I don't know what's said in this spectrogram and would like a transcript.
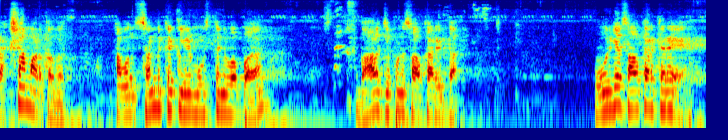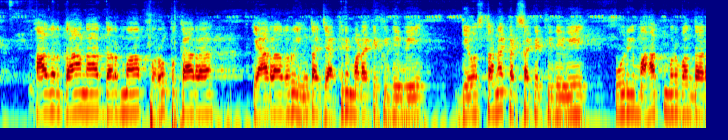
ರಕ್ಷಣೆ ಮಾಡ್ತದ. ಆ ಒಂದು ಸಣ್ಣ ಕತಿ ಹೇಳಿ ಮುಗಿಸ್ತಾನೆ ಒಬ್ಬ ಭಾಳ ಜಪುಣ ಸಾವುಕಾರ ಇದ್ದ. ಊರಿಗೆ ಸಾವುಕಾರ ಕರೆ. ಆದ್ರೆ ದಾನ, ಧರ್ಮ, ಪರೋಪಕಾರ ಯಾರಾದರೂ ಇಂಥ ಜಾತ್ರೆ ಮಾಡಾಕತ್ತಿದ್ದೀವಿ, ದೇವಸ್ಥಾನ ಕಟ್ಸಾಕತ್ತಿದ್ದೀವಿ, ಊರಿಗೆ ಮಹಾತ್ಮರು ಬಂದಾರ.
